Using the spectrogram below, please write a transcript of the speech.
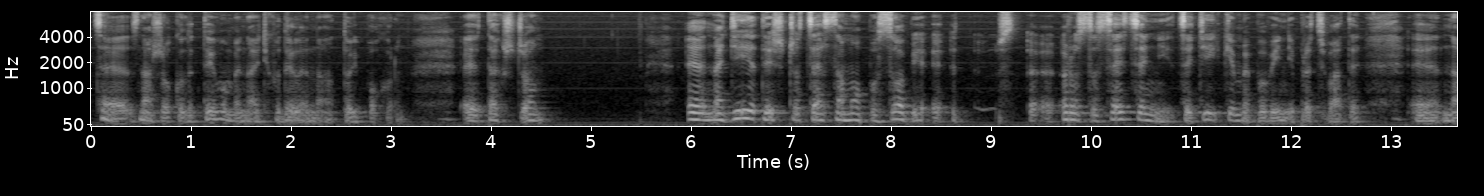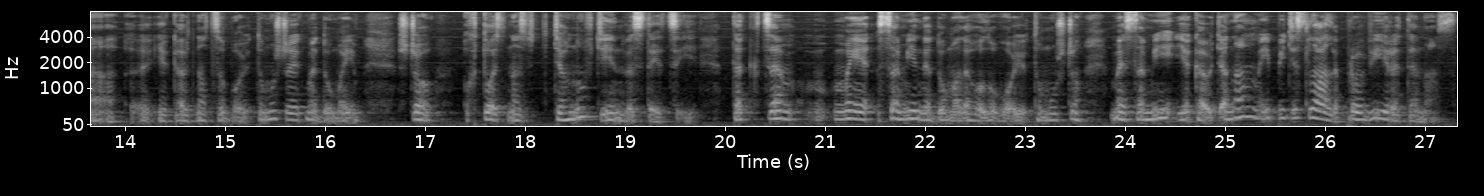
Це з нашого колективу, ми навіть ходили на той похорон. Е, Так що е, надіятися, що це само по собі е, розсосеться, ні. Це тільки ми повинні працювати е, на, е, як над собою. Тому що як ми думаємо, що хтось нас втягнув в ті інвестиції, так це ми самі не думали головою, тому що ми самі, як кажуть, а нам і підіслали провірити нас.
